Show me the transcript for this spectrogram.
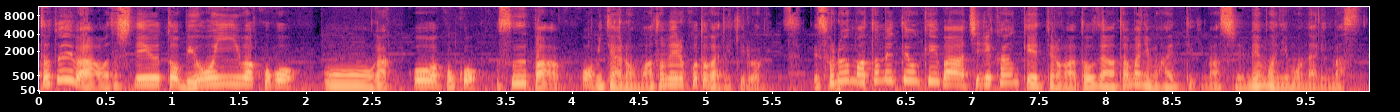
例えば、私で言うと、病院はここ、学校はここ、スーパーはここ、みたいなのをまとめることができるわけです。でそれをまとめておけば、地理関係っていうのが当然頭にも入ってきますし、メモにもなります。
